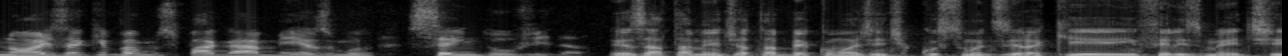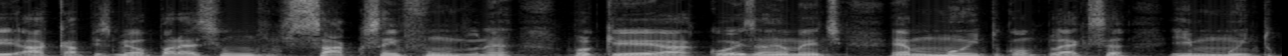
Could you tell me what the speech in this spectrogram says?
nós é que vamos pagar mesmo, sem dúvida. Exatamente, JB. Como a gente costuma dizer aqui, infelizmente a Capismel parece um saco sem fundo, né? Porque a coisa realmente é muito complexa e muito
